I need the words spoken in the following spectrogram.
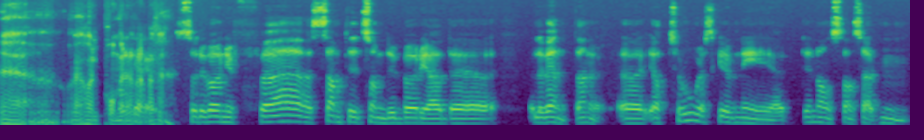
Eh, och jag höll på med okay. den. Så det var ungefär samtidigt som du började, eller vänta nu, eh, jag tror jag skrev ner det någonstans här. Hmm.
